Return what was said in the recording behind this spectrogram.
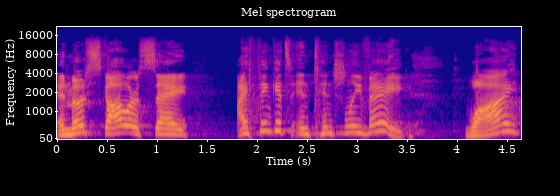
And most scholars say, I think it's intentionally vague. Why?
